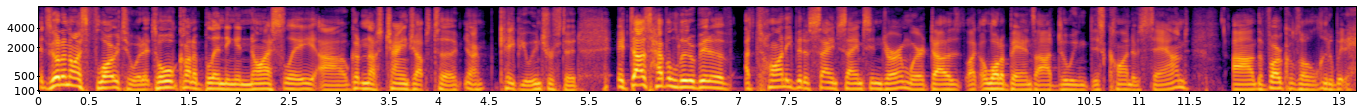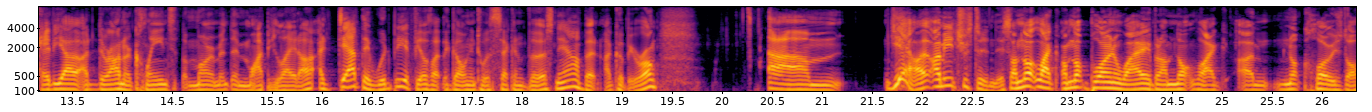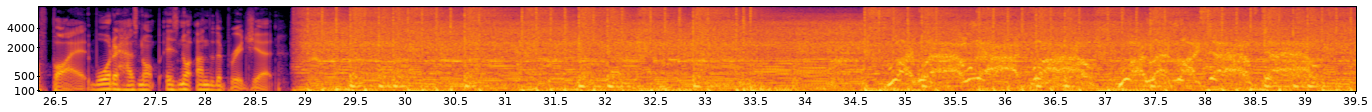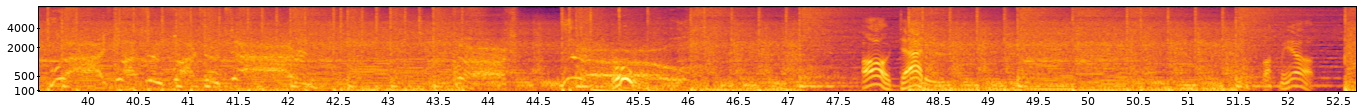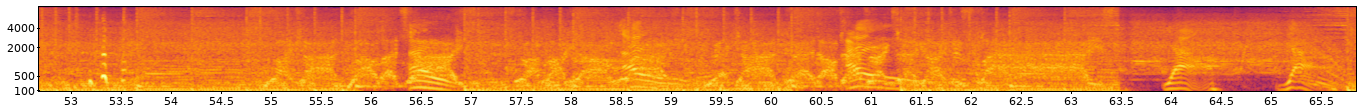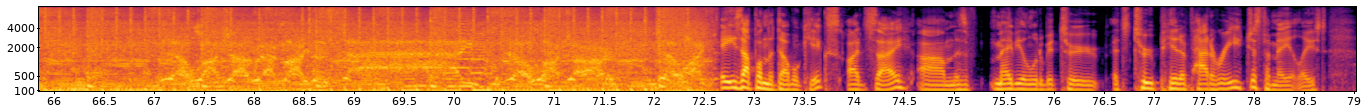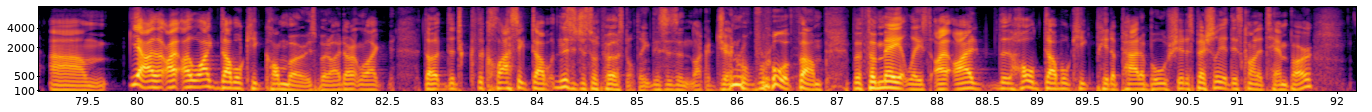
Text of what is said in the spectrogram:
it's got a nice flow to it. It's all kind of blending in nicely. Uh, got enough change ups to you know keep you interested. It does have a little bit of a tiny bit of same same syndrome where it does like a lot of bands are doing this kind of sound. Uh, the vocals are a little bit heavier. Uh, There are no cleans at the moment. There might be later. I doubt there would be. It feels like they're going into a second verse now, but I could be wrong. Um, yeah, I, I'm interested in this. I'm not like I'm not blown away, but I'm not like I'm not closed off by it. Water has not is not under the bridge yet. Ooh. Oh, daddy. Fuck me up. hey. Hey. Hey. Yeah. Yeah. Ease up on the double kicks, I'd say. Um, there's maybe a little bit too, it's too pitter pattery, just for me at least. Um, yeah, I, I like double kick combos, but I don't like the, the the classic double. This is just a personal thing. This isn't like a general rule of thumb, but for me at least, I, I the whole double kick pitter patter bullshit, especially at this kind of tempo,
